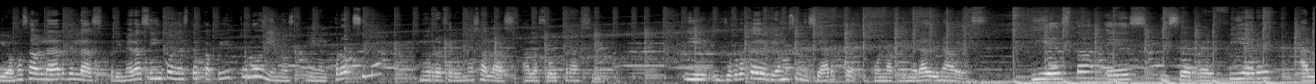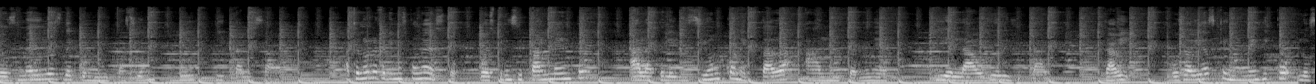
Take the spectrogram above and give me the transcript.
Y vamos a hablar de las primeras cinco en este capítulo y en, el próximo nos referimos a las, a las otras cinco. Y yo creo que deberíamos iniciar con la primera de una vez. Y esta es y se refiere a los medios de comunicación digitalizados. ¿A qué nos referimos con esto? Pues principalmente a la televisión conectada al Internet y el audio digital. Gaby, ¿vos sabías que en México los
